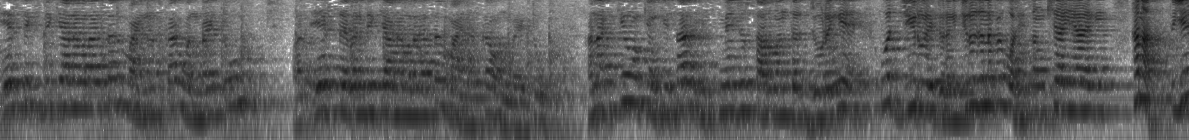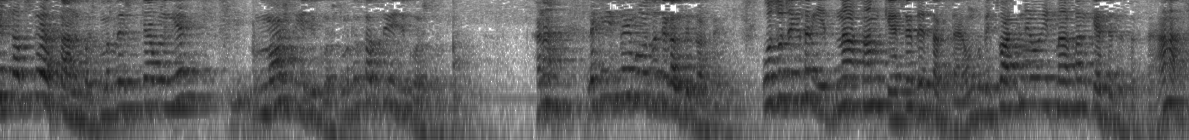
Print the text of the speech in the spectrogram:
A six भी क्या आने वाला है, सर? माइनस का वन बाई टू। और ए सेवन भी क्या आने वाला है, सर? माइनस का वन बाई टू। है ना? क्यों? क्योंकि सर, इसमें जो सार्वंतर जोड़ेंगे, वो ज़ीरो ही जोड़ेंगे। ज़ीरो जोड़ने पे वही संख्या ही आएगी, है ना? तो ये सबसे आसान क्वेश्चन मतलब इसको क्या बोलेंगे? मोस्ट इजी क्वेश्चन मतलब सबसे इजी क्वेश्चन है ना? लेकिन इसमें बहुत बच्चे गलती करते हैं। वो सोचेंगे, सर, इतना आसान कैसे दे सकता है? उनको विश्वास नहीं हो इतना आसान कैसे दे सकता है ना?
